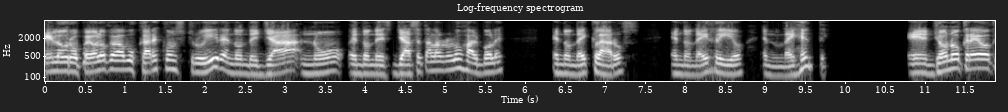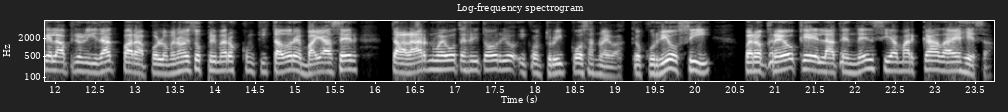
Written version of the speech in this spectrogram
el europeo lo que va a buscar es construir en donde ya no, en donde ya se talaron los árboles, en donde hay claros, en donde hay ríos, en donde hay gente. Eh, yo no creo que la prioridad para por lo menos esos primeros conquistadores vaya a ser talar nuevo territorio y construir cosas nuevas. Que ocurrió, sí, pero creo que la tendencia marcada es esa.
